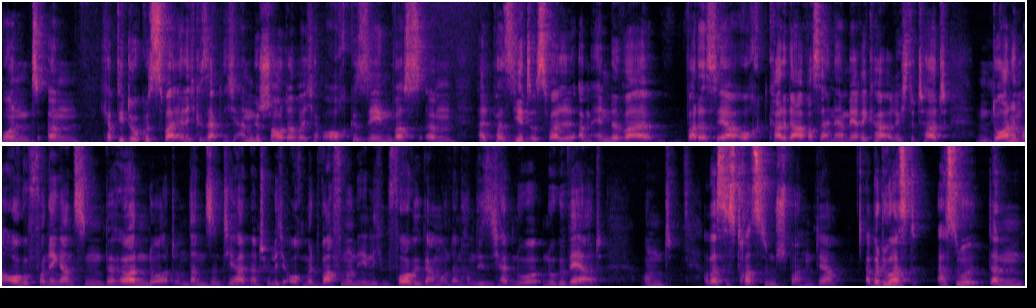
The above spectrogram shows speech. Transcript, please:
Und ähm, ich habe die Dokus zwar ehrlich gesagt nicht angeschaut, aber ich habe auch gesehen, was ähm, halt passiert ist, weil am Ende war, war das ja auch gerade da, was er in Amerika errichtet hat, ein Dorn im Auge von den ganzen Behörden dort. Und dann sind die halt natürlich auch mit Waffen und ähnlichem vorgegangen und dann haben die sich halt nur, nur gewehrt. Und, aber es ist trotzdem spannend, ja. Aber du hast, hast du dann,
